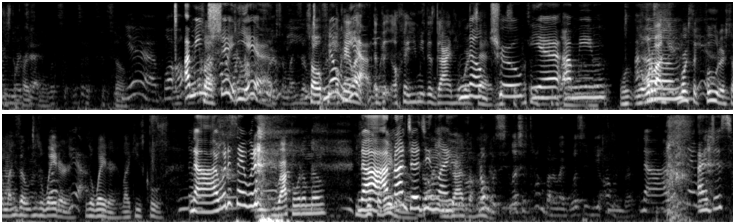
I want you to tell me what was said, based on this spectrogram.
just the person. Yeah, well, I mean, shit, yeah. So if, no, okay, yeah. like if, okay, you meet this guy and he works no, at, true, what's, what's yeah. I mean, uh, what, what um, he works at food or something? He's a he's a oh, waiter. Yeah. He's a waiter. Like he's cool. Nah, I wouldn't say would. you rocking with him though? He's nah, I'm not judging. Like no, but let's just talk about it. Like, what's he be on bro? Nah, I, would say I just.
